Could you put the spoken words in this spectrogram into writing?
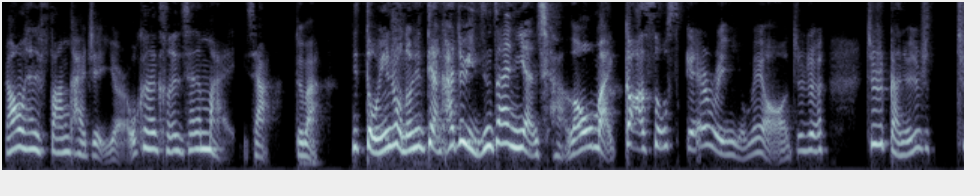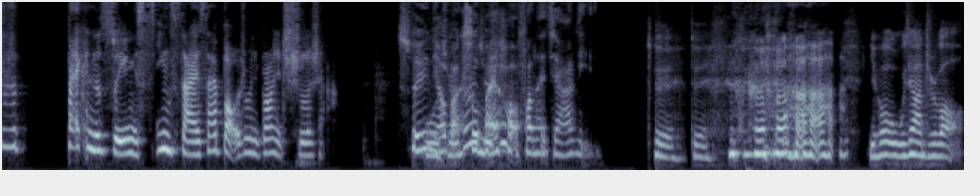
然后我先去翻开这页，我可能可能得先得买一下，对吧？你抖音这种东西点开就已经在你眼前了，Oh my God，so scary，有没有？就是就是感觉就是就是掰开你的嘴，你硬塞塞饱之后，你不知道你吃了啥。所以你要把书买好放在家里。对对，以后无价之宝。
